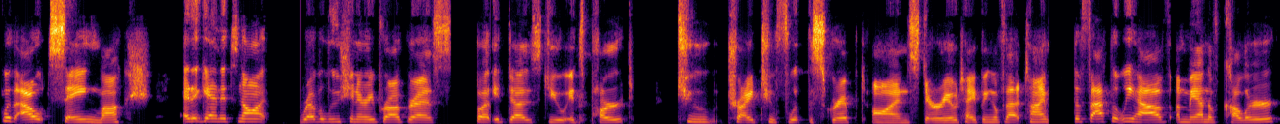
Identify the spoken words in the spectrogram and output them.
without saying much. And again, it's not revolutionary progress, but it does do its part to try to flip the script on stereotyping of that time. The fact that we have a man of color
